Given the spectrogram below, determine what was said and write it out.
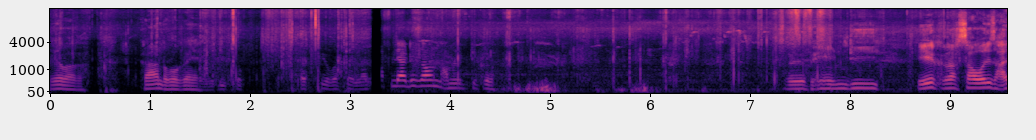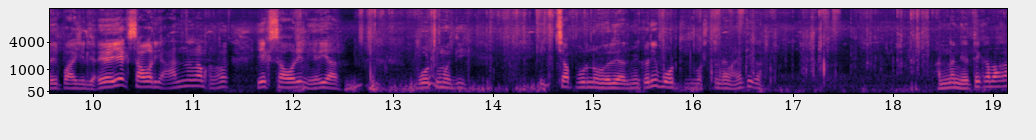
हे बघा कांड हो काय पटकी बसायला आपल्या आधी जाऊन थांबले तिकडं. अरे भेंडी. एक रसावरी झाली पाहिजे. एक सावरी. अण्णाला म्हणा एक सावरी नाही यार. बोटमध्ये. इच्छा पूर्ण होईल यार. मी कधी बोटीत बसतो नाही माहिती का? अण्णा नेते का बघा?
